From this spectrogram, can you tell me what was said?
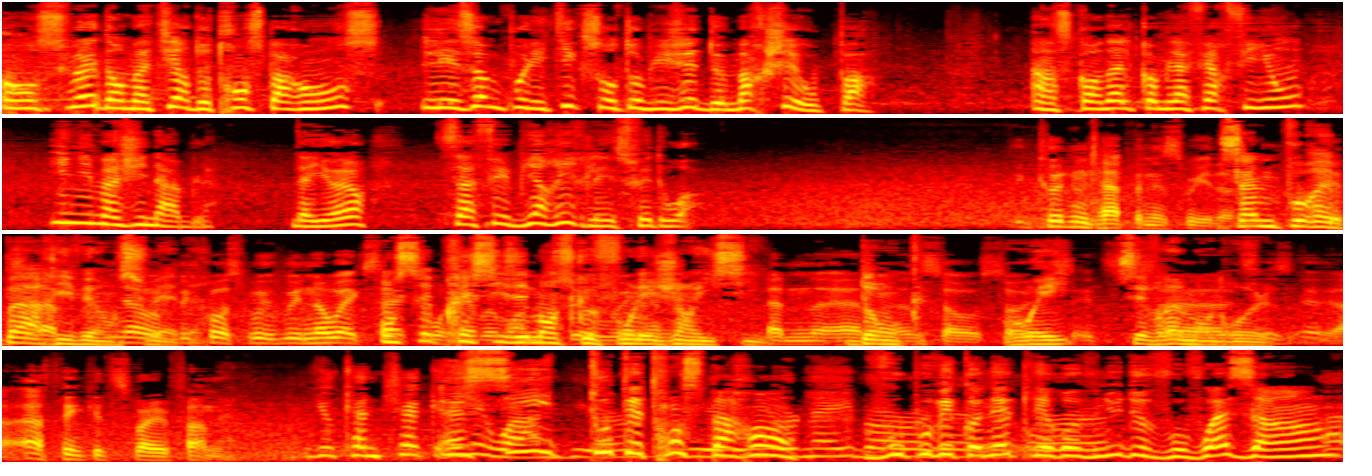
En Suède, en matière de transparence, les hommes politiques sont obligés de marcher au pas. Un scandale comme l'affaire Fillon, inimaginable. D'ailleurs, ça fait bien rire les Suédois. Ça ne pourrait pas arriver en Suède. On sait précisément ce que font les gens ici. Donc, oui, c'est vraiment drôle. Ici, tout est transparent. Vous pouvez connaître les revenus de vos voisins,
